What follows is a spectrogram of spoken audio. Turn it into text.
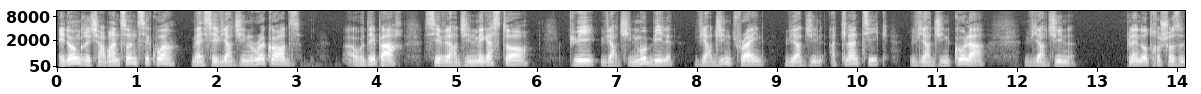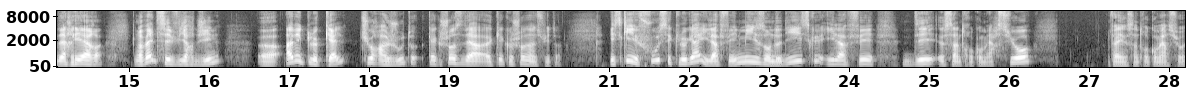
Et donc Richard Branson, c'est quoi? Ben, C'est Virgin Records au départ, c'est Virgin Megastore, puis Virgin Mobile, Virgin Train, Virgin Atlantic, Virgin Cola, Virgin plein d'autres choses derrière. En fait, c'est Virgin euh, avec lequel tu rajoutes quelque chose, quelque chose ensuite. Et ce qui est fou, c'est que le gars, il a fait une maison de disques, il a fait des centres commerciaux, enfin centres commerciaux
